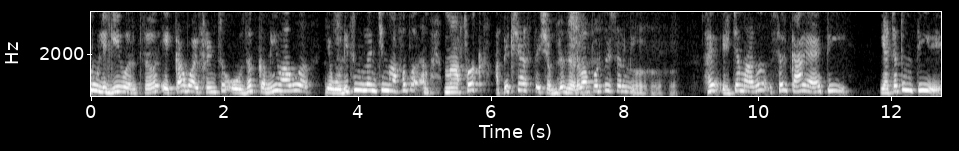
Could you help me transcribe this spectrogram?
मुलगीवरचं एका बॉयफ्रेंडचं ओझं कमी व्हावं. एवढीच मुलांची माफक माफक अपेक्षा असते. शब्द जड वापरतोय सर मी. हो ह्याच्या माग सर काय आहे ती याच्यातून ती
